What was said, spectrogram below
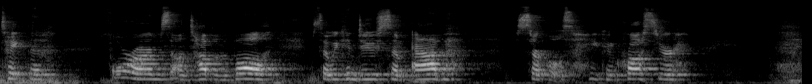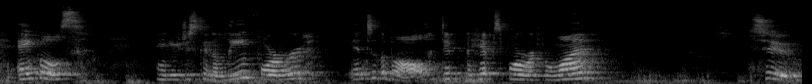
Take the forearms on top of the ball so we can do some ab circles. You can cross your ankles and you're just gonna lean forward into the ball. Dip the hips forward for one, two,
